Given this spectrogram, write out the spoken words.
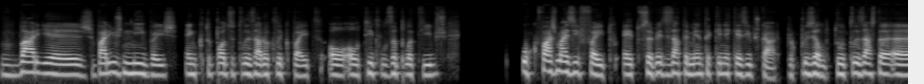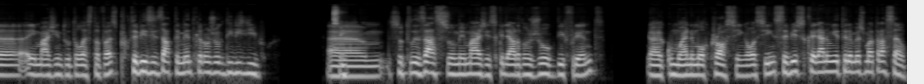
várias, vários níveis em que tu podes utilizar o clickbait ou, ou títulos apelativos. O que faz mais efeito é tu saberes exatamente a quem é que queres ir buscar. Porque, por exemplo, tu utilizaste a, a imagem do The Last of Us porque sabias exatamente que era um jogo divisivo. Um, se utilizasses uma imagem, se calhar, de um jogo diferente, uh, como Animal Crossing ou assim, sabias que se calhar não ia ter a mesma atração,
